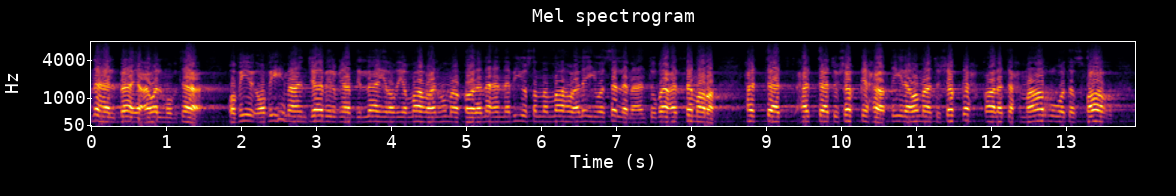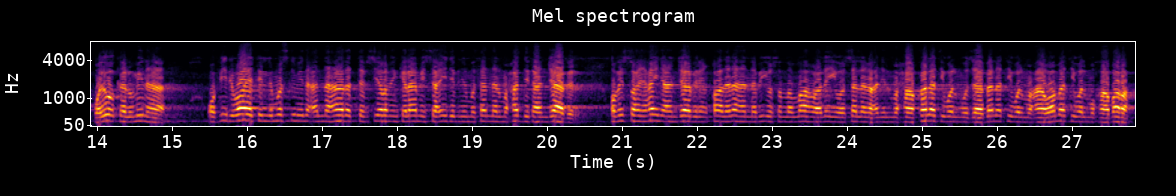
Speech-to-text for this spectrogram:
نهى البائع والمبتاع. وفي وفيهما عن جابر بن عبد الله رضي الله عنهما قال نهى النبي صلى الله عليه وسلم أن تباع الثمرة حتى, حتى تشقح. قيل وما تشقح؟ قال تحمار وتصفار ويؤكل منها. وفي رواية لمسلم أن هذا التفسير من كلام سعيد بن المثنى المحدث عن جابر. وفي الصحيحين عن جابر قال نهى النبي صلى الله عليه وسلم عن المحاقلة والمزابنة والمعاومة والمخابرة.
